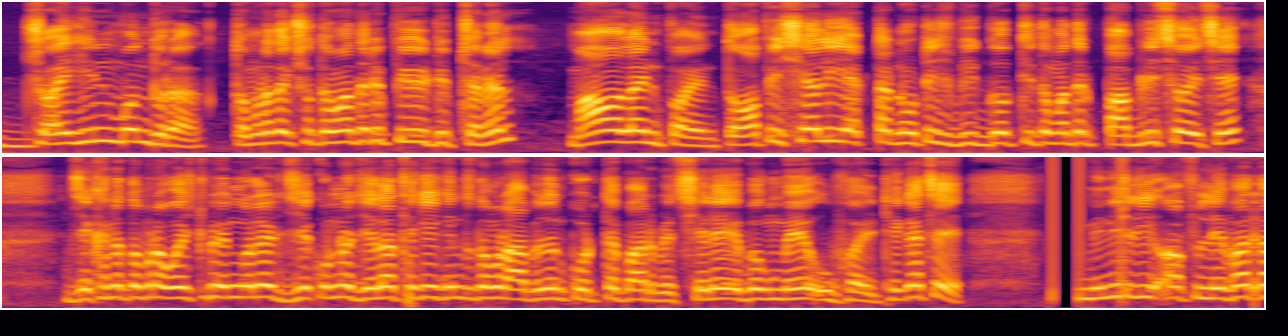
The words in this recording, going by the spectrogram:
জয় হিন্দ বন্ধুরা, তোমরা দেখছ তোমাদের প্রিয় YouTube channel Maa online point. তো অফিসিয়ালি একটা নোটিশ বিজ্ঞপ্তি তোমাদের পাবলিশ হয়েছে, যেখানে তোমরা ওয়েস্ট বেঙ্গলের যে কোনো জেলা থেকে কিন্তু তোমরা আবেদন করতে পারবে, ছেলে এবং মেয়ে উভয়, ঠিক আছে? মিনিস্ট্রি অফ লেবার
